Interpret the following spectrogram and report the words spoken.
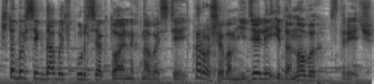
чтобы всегда быть в курсе актуальных новостей. Хорошей вам недели и до новых встреч!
